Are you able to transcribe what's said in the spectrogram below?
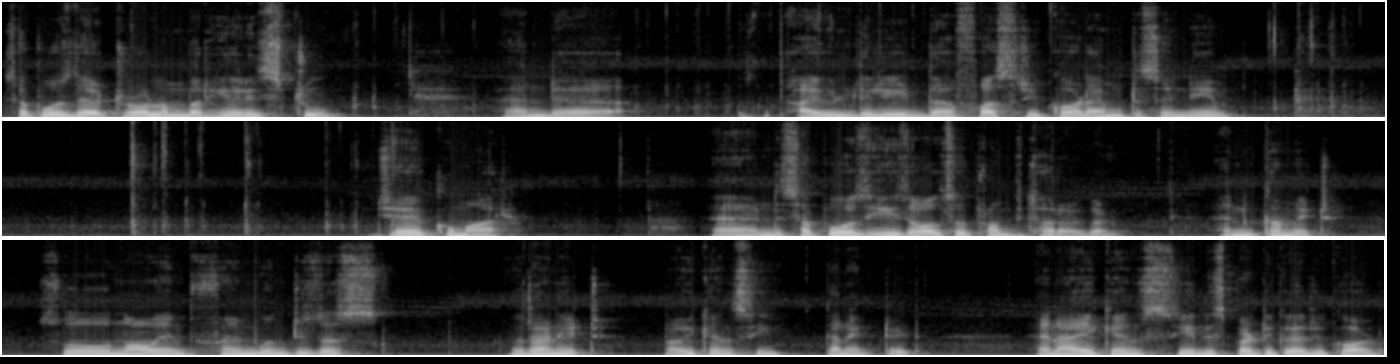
suppose that roll number here is 2 and uh, I will delete the first record I'm to say name Jay Kumar and suppose he is also from Pithoragarh and commit. So now if I'm going to just run it now you can see connected. And I can see this particular record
